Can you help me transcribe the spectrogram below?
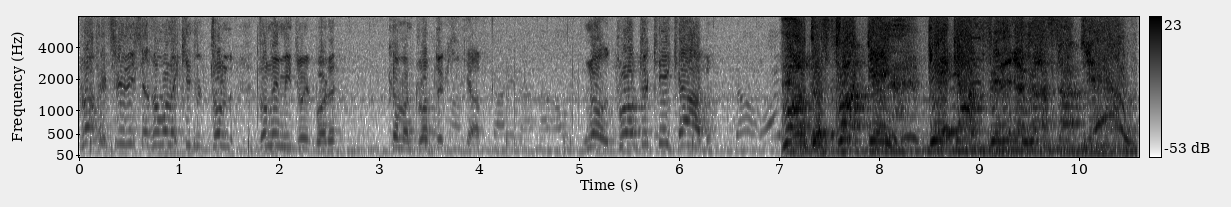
Drop it, Finnish! I don't wanna keep it. Don't, don't let me do it, brother. Come on, drop the key card. No, drop the key card! Drop the fucking key card! Finnish! I'm gonna stop you!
